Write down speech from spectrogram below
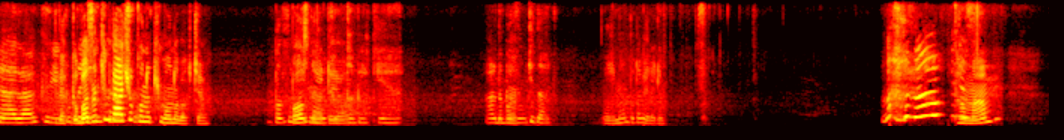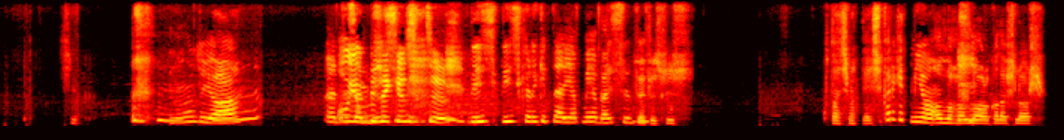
ne alaka? Bir dakika. Bazın kim daha çok konu kim ona bakacağım. Bazın Baz nerede ya? Tabii ki. Nerede bazınki daha çok. O zaman buna verelim. tamam. Şimdi... ne oldu ya? Oyun bize değişik, küstü. değişik değişik hareketler yapmaya başladın. Fefe sus. Kutu açmak değişik hareket mi ya? Allah Allah arkadaşlar.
